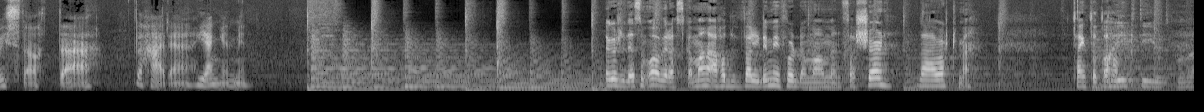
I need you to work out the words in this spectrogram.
visste jeg at uh, det her er gjengen min. Det er kanskje det som overraska meg. Jeg hadde veldig mye fordommer om seg sjøl da jeg ble med. Tenkte at Hva gikk de ut på, da?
